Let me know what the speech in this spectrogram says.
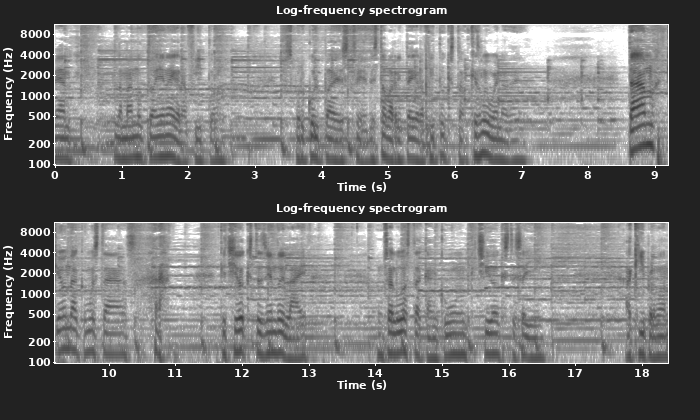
Vean, la mano toda llena de grafito. Es por culpa este, de esta barrita de grafito que, está, que es muy buena. Tam, ¿qué onda? ¿Cómo estás? Qué chido que estés viendo el live. Un saludo hasta Cancún, qué chido que estés ahí. Aquí, perdón.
